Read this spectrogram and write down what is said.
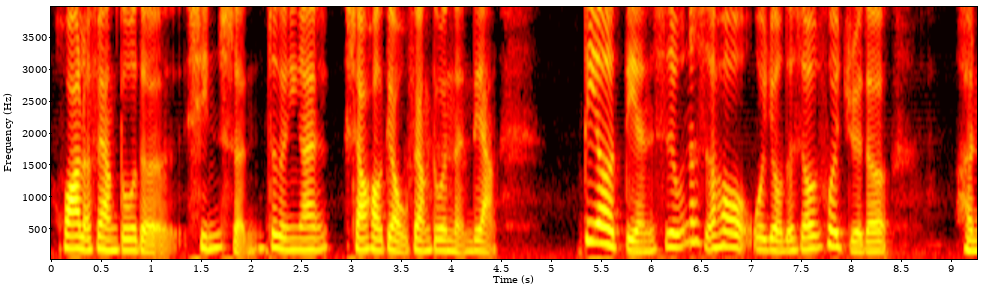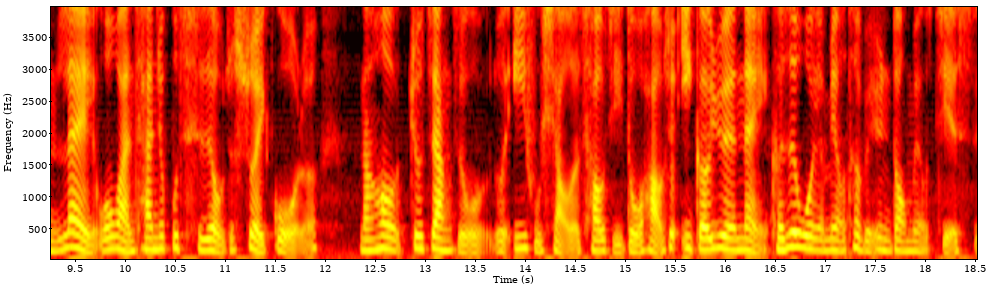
花了非常多的心神，这个应该消耗掉我非常多能量。第二点是那时候我有的时候会觉得很累，我晚餐就不吃了，我就睡过了。然后就这样子，我我衣服小了超级多号，就一个月内，可是我也没有特别运动，没有节食。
